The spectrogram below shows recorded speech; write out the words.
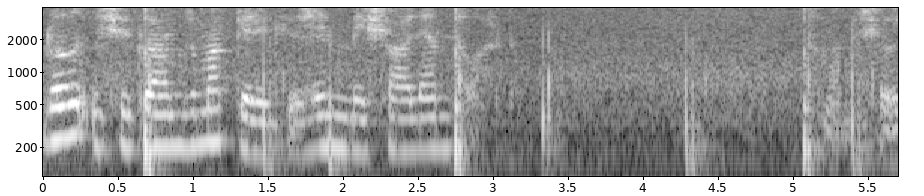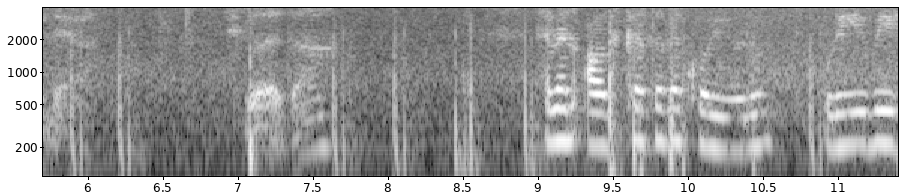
Buraları ışıklandırmak gerekiyor. Hem meşalem de vardı. Tamam şöyle ya. Şöyle da. Hemen alt kata da koyuyorum. Burayı bir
